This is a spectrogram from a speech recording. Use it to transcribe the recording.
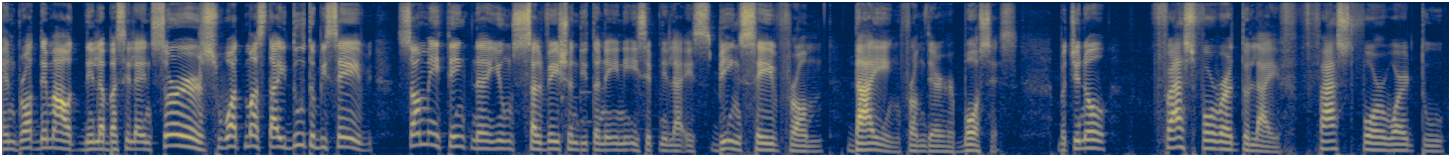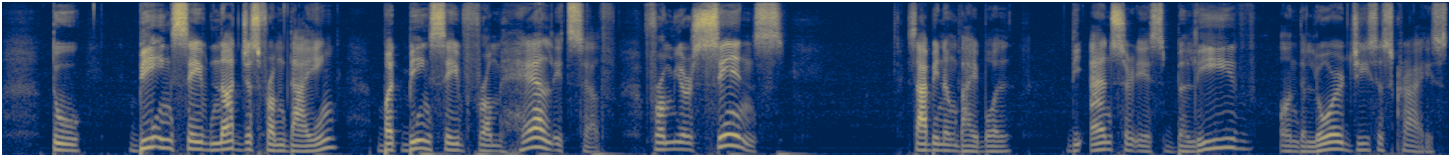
and brought them out. Nilabas sila in, Sirs, what must I do to be saved? Some may think na yung salvation dito na iniisip nila is being saved from dying from their bosses. But you know, fast forward to life. Fast forward to to being saved not just from dying, but being saved from hell itself, from your sins. Sabi ng Bible, the answer is believe on the Lord Jesus Christ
